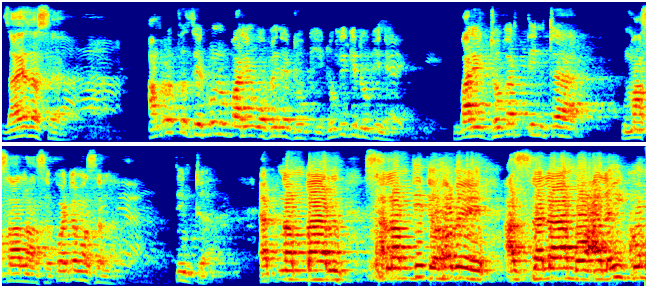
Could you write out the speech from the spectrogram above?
জায়েজ আছে? আমরা তো যে কোনো বাড়ির ওপেনে ঢুকি। ঢুকি কি ঢুকি না? বাড়ির ঢোকার তিনটা মাসালা আছে। কয়টা মাসালা? তিনটা। এক নাম্বার সালাম দিতে হবে। আসসালামু আলাইকুম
